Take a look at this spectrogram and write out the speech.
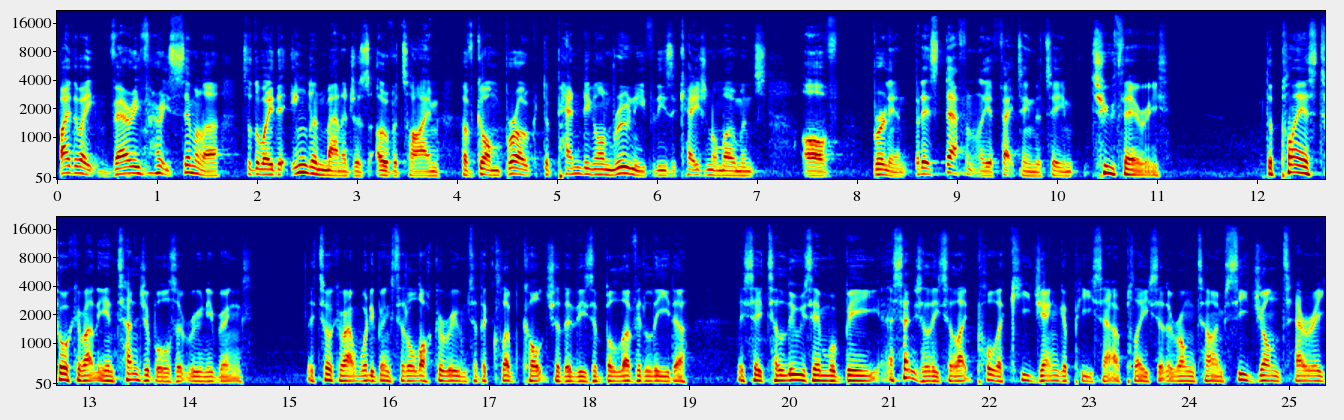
By the way, very very similar to the way that England managers over time have gone broke depending on Rooney for these occasional moments of brilliant, but it's definitely affecting the team. Two theories. The players talk about the intangibles that Rooney brings. They talk about what he brings to the locker room, to the club culture, that he's a beloved leader. They say to lose him would be essentially to like pull a key Jenga piece out of place at the wrong time. See John Terry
